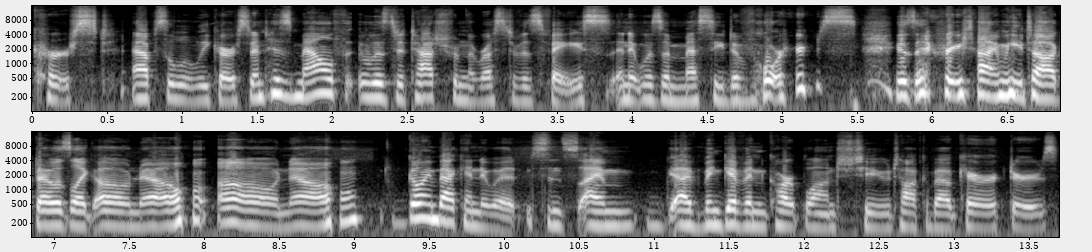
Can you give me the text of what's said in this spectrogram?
Cursed, absolutely cursed, and his mouth was detached from the rest of his face, and it was a messy divorce. Because every time he talked, I was like, "Oh no, oh no." Going back into it, since I'm I've been given carte blanche to talk about characters.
